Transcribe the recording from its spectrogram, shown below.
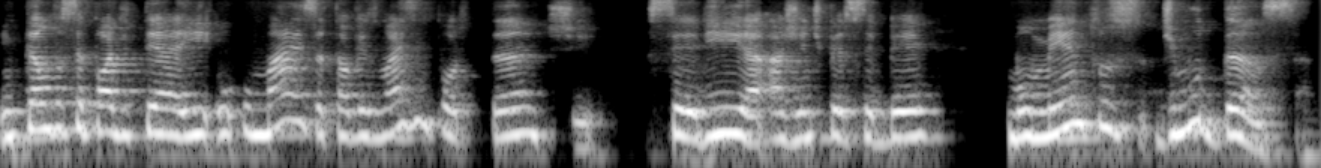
Então, você pode ter aí, o, o mais, talvez mais importante, seria a gente perceber momentos de mudança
